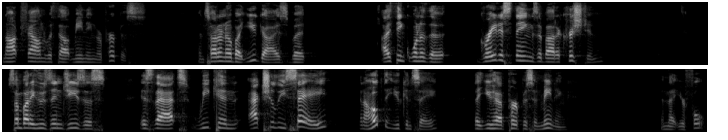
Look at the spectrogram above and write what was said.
not found without meaning or purpose. And so I don't know about you guys, but I think one of the greatest things about a Christian, somebody who's in Jesus, is that we can actually say, and I hope that you can say, that you have purpose and meaning and that you're full.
